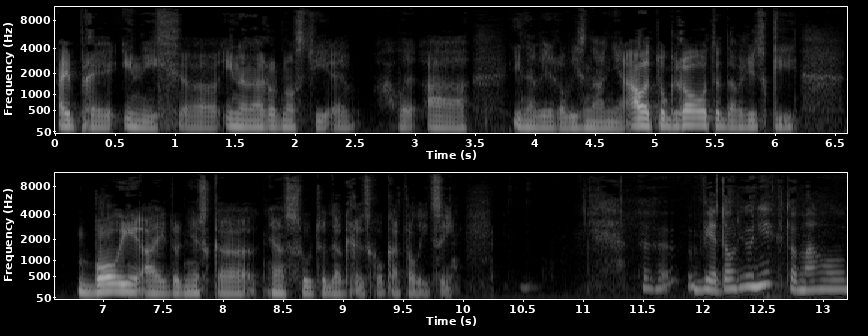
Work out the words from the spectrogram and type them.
aj pre iných, uh, iné národnosti e, ale, a iné vierovýznania. Ale to gro teda vždy boli aj do dneska dňa sú teda grecko-katolíci. Viedol ju niekto? Mal,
